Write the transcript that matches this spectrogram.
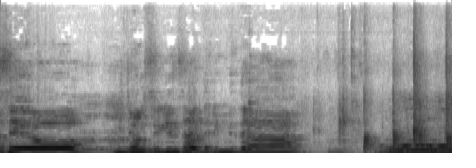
안녕하세요. 이정숙 인사드립니다. 음, 음.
